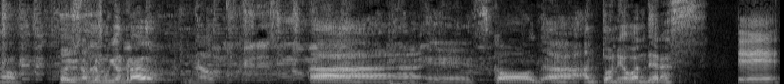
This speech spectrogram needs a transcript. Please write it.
¿No? Soy un hombre muy honrado. no. Uh, it's called uh, Antonio Banderas. Eh,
